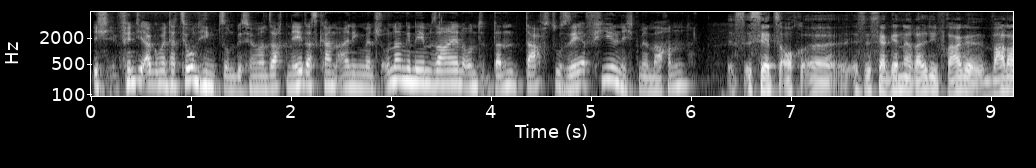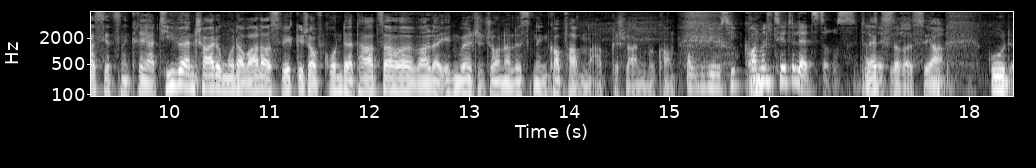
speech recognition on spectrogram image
Ich finde, die Argumentation hinkt so ein bisschen, wenn man sagt, nee, das kann einigen Menschen unangenehm sein und dann darfst du sehr viel nicht mehr machen. Es ist jetzt auch, äh, es ist ja generell die Frage, war das jetzt eine kreative Entscheidung oder war das wirklich aufgrund der Tatsache, weil da irgendwelche Journalisten den Kopf haben abgeschlagen bekommen? Also die BBC kommentierte Letzteres. tatsächlich. Letzteres, ja. Gut,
